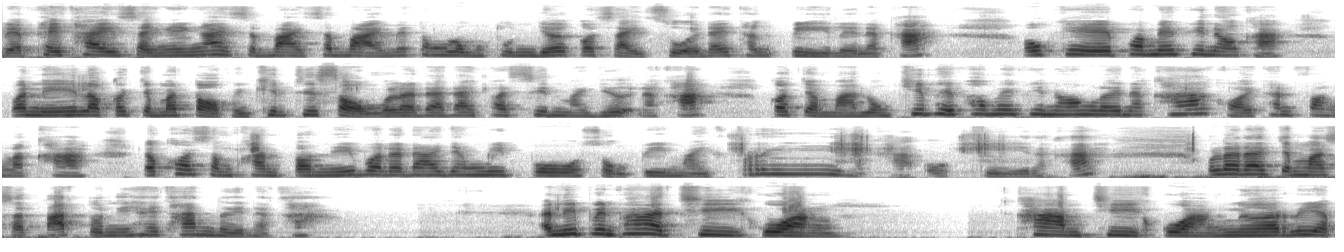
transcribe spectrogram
แบบไทยๆ ใส่ง่ายๆ สบายๆ ไม่ต้องลงทุนเยอะก็ใส่สวยได้ทั้งปีเลยนะคะ โอเคพ่อแม่พี่น้องค่ะ วันนี้เราก็จะมาต่อเป็นคลิปที่สองเวลาไดาได้ผ้าสิ้นมาเยอะนะคะ ก็จะมาลงคลิปให้พ่อแม่พี่น้องเลยนะคะ ขอให้ท่านฟังราคา แล้วข้อสำคัญตอนนี้วรดายังมีโปรส่งปีใหม่ฟรีนะคะ โอเคนะคะวรดาจะมาสตาร์ทตัวนี้ให้ท่านเลยนะคะ อันนี้เป็นผ้าชีกวางคามชีกวางเนื้อเรียบ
